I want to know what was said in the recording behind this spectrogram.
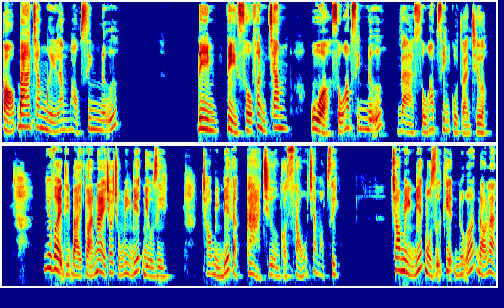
có 315 học sinh nữ. Tìm tỷ số phần trăm của số học sinh nữ và số học sinh của toàn trường. Như vậy thì bài toán này cho chúng mình biết điều gì? Cho mình biết là cả trường có 600 học sinh. Cho mình biết một dữ kiện nữa, đó là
